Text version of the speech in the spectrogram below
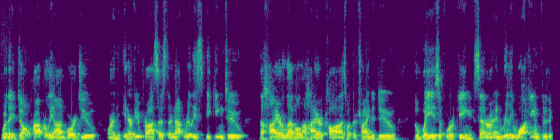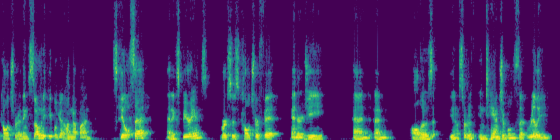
where they don't properly onboard you or in the interview process, they're not really speaking to the higher level, the higher cause, what they're trying to do, the ways of working, et cetera, and really walking them through the culture. I think so many people get hung up on skill set and experience versus culture fit, energy, and and all those you know sort of intangibles that really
